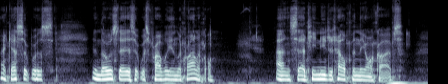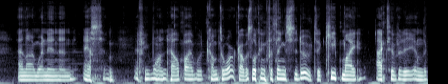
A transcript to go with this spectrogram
I guess it was, in those days, it was probably in the Chronicle and said he needed help in the archives. And I went in and asked him if he wanted help, I would come to work. I was looking for things to do to keep my activity in the,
